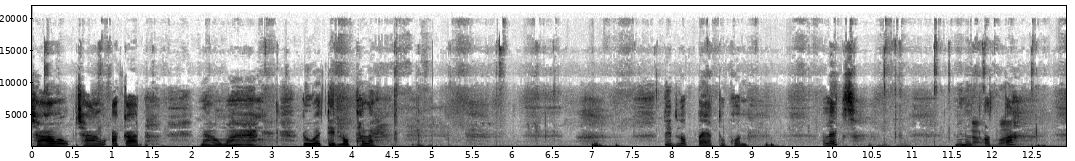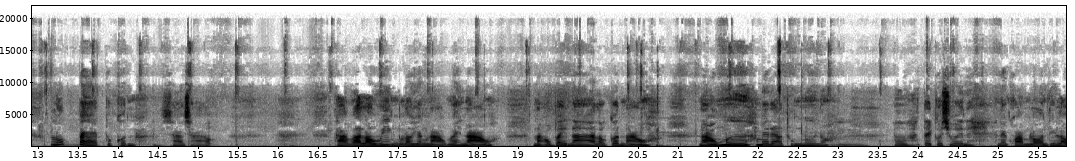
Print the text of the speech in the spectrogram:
เช้าเช้าอากาศหนาวมาก ดูว่าติดลบเท่าไหร่ ติดลบแปดทุกคน อเล็กซ์มินุตออตตะลบแปดทุกคนเช้าเช้าถามว่าเราวิ่งเรายังหนาวไหมหนาว หนาวใบหน้าแล้วก็หนาว หนาวมือไม่ได้เอาถุงมือเนาะเออแต่ก็ช่วยในในความร้อนที่เรา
